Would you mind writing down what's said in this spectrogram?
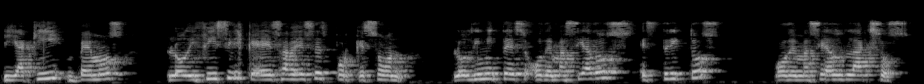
Y aquí vemos lo difícil que es a veces porque son los límites o demasiados estrictos o demasiados laxos.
